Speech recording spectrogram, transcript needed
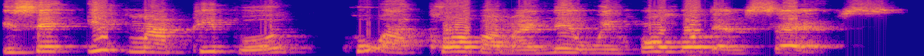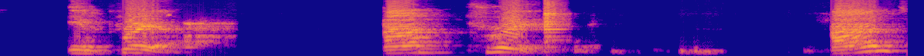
He said, if my people who are called by my name will humble themselves in prayer and pray and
